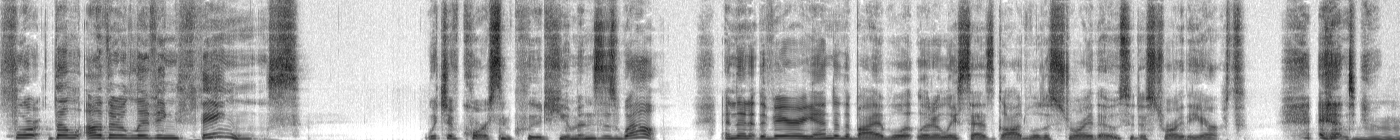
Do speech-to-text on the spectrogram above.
for the other living things, which of course include humans as well. And then at the very end of the Bible, it literally says God will destroy those who destroy the earth. And mm-hmm.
